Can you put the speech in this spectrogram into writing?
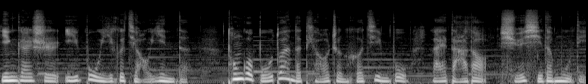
应该是一步一个脚印的，通过不断的调整和进步来达到学习的目的。”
